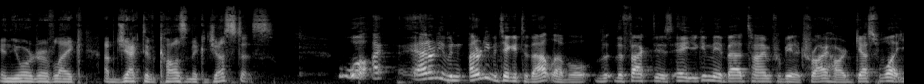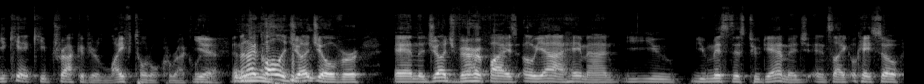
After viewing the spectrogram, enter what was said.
in the order of like objective cosmic justice? Well, I, I don't even I don't even take it to that level. The, the fact is, hey, you give me a bad time for being a tryhard. Guess what? You can't keep track of your life total correctly. Yeah. And then I call a judge over, and the judge verifies, oh yeah, hey man, you you missed this two damage, and it's like, okay, so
